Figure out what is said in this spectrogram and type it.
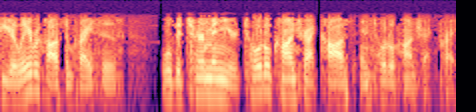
to your labor costs and prices will determine your total contract cost and total contract price.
